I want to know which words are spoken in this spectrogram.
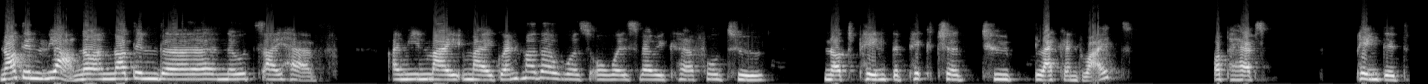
Not in yeah, no, not in the notes I have. I mean, my my grandmother was always very careful to not paint the picture too black and white, or perhaps paint it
